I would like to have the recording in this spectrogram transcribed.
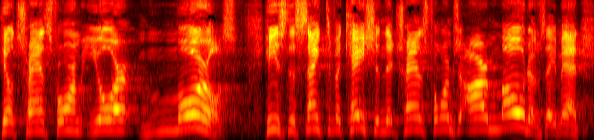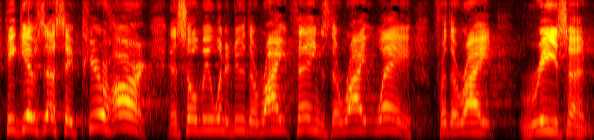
He'll transform your morals. He's the sanctification that transforms our motives. Amen. He gives us a pure heart. And so we want to do the right things the right way for the right reason.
